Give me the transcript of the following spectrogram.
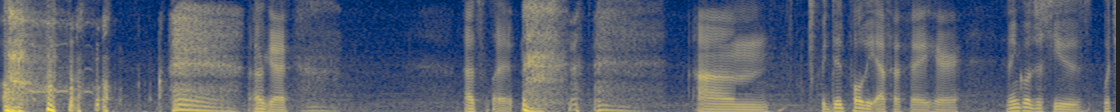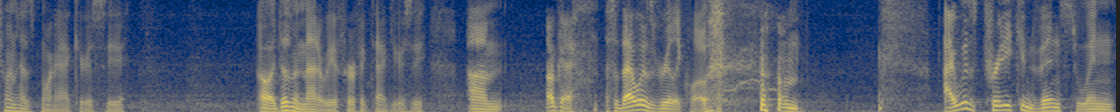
okay. That's lit. um, we did pull the FFA here. I think we'll just use... Which one has more accuracy? Oh, it doesn't matter. We have perfect accuracy. Um, okay, so that was really close. um, I was pretty convinced when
